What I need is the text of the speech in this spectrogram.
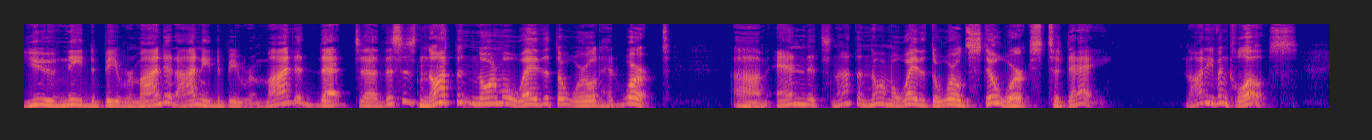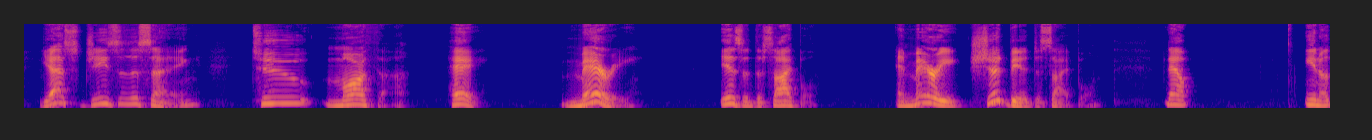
you need to be reminded, I need to be reminded that uh, this is not the normal way that the world had worked. Um, and it's not the normal way that the world still works today. Not even close. Yes, Jesus is saying to Martha, hey, Mary is a disciple, and Mary should be a disciple. Now, you know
